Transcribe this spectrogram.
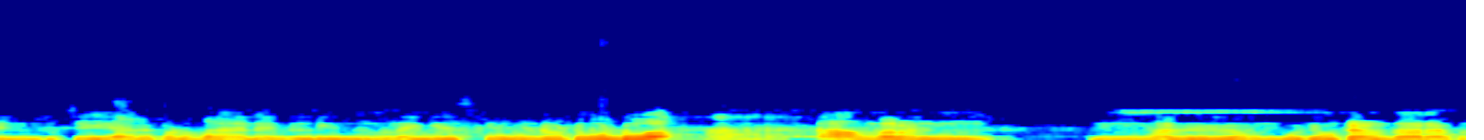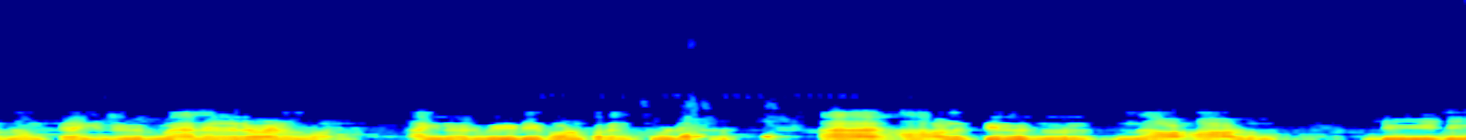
എന്ത് ചെയ്യാനപ്പോഴും മാനേജർ നിങ്ങളെ ഇങ്ങനെ സ്കൂൾ മുന്നോട്ട് കൊണ്ടുപോവാ? ഞാൻ പറഞ്ഞു അത് ബുദ്ധിമുട്ടാണ് സാറേ അപ്പൊ നമുക്ക് അങ്ങനെ ഒരു മാനേജർ വേണമെന്ന് പറഞ്ഞു. അങ്ങനെ ഒരു വീഡിയോ കോൺഫറൻസ് വിളിച്ചു. ആൾ തിരുവനന്തപുരത്ത് നിന്ന് ആളും ഡി ഡി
